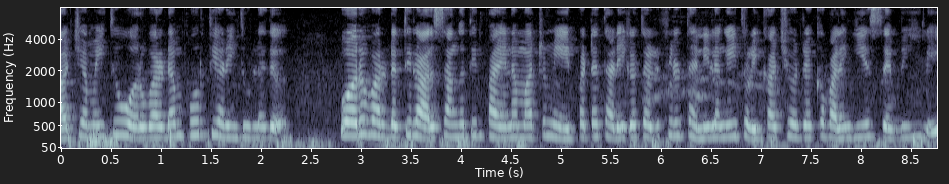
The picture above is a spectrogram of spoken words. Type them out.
ஆட்சி அமைத்து ஒரு வருடம் பூர்த்தியடைந்துள்ளது. ஒரு வருடத்தில் அரசாங்கத்தின் பயணம் மற்றும் ஏற்பட்ட தடைகள் தொடர்பில் தென்னிலங்கை தொலைக்காட்சி ஒன்றுக்கு வழங்கிய செவ்வியிலே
